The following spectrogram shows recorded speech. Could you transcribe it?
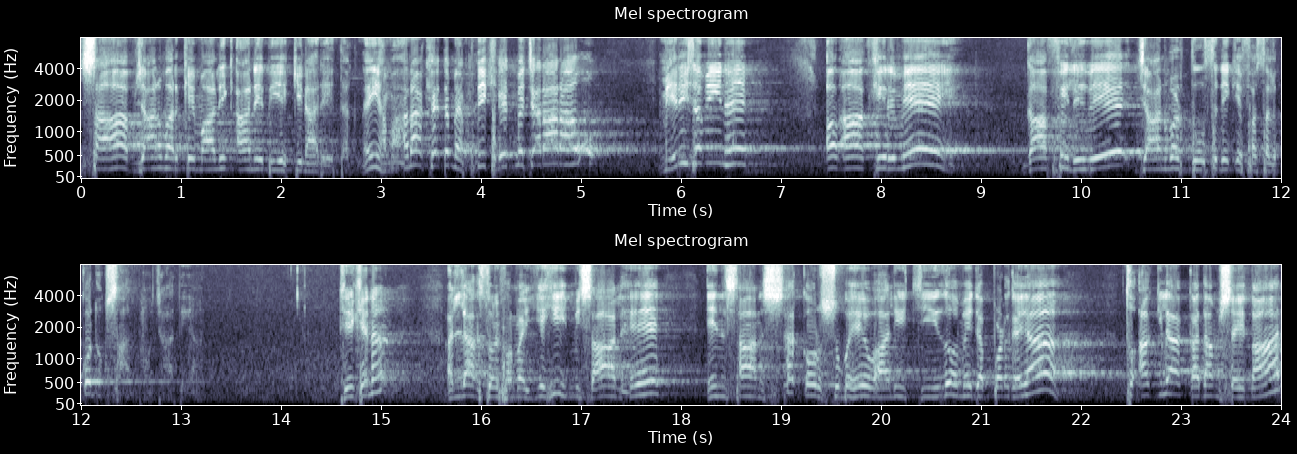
صاحب، جانور کے مالک آنے دیے کنارے تک۔ نہیں، ہمارا کھیت میں اپنے کھیت میں چرا رہا ہوں۔ میری زمین ہے۔ اور آخر میں غافل ہوئے، جانور دوسرے کے فصل کو نقصان پہنچا دیا۔ ٹھیک ہے نا؟ اللہ کے فرمایا، یہی مثال ہے، انسان شک اور صبح والی چیزوں میں جب پڑ گیا، تو اگلا قدم شیطان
